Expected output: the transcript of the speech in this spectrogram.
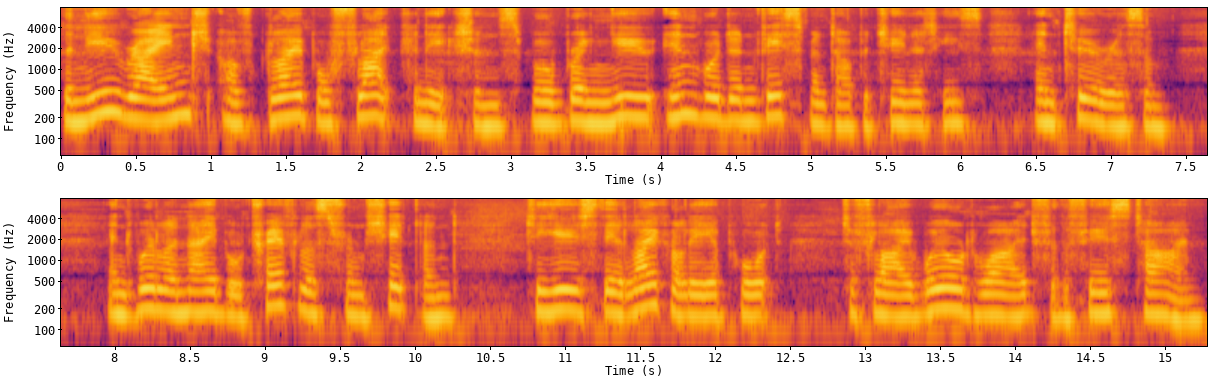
The new range of global flight connections will bring new inward investment opportunities in tourism and will enable travellers from Shetland to use their local airport to fly worldwide for the first time.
